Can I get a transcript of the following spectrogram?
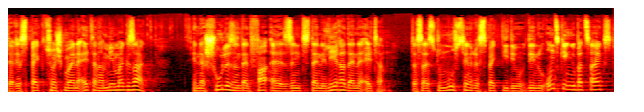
der Respekt, zum Beispiel meine Eltern haben mir immer gesagt, in der Schule sind, dein äh, sind deine Lehrer deine Eltern. Das heißt, du musst den Respekt, du, den du uns gegenüber zeigst,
